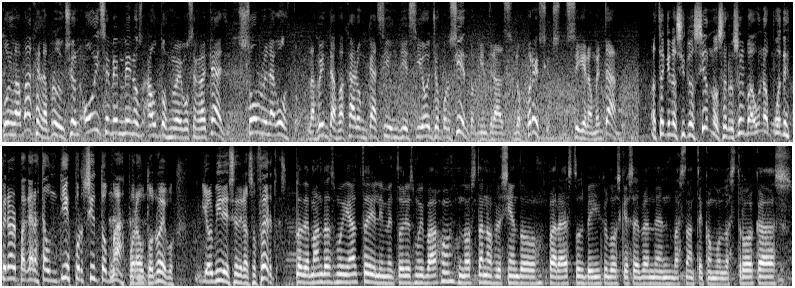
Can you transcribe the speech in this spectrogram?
Con la baja en la producción, hoy se ven menos autos nuevos en la calle. Solo en agosto, las ventas bajaron casi un 18%, mientras los precios siguen aumentando. Hasta que la situación no se resuelva, uno puede esperar pagar hasta un 10% más por auto nuevo. Y olvídese de las ofertas. La demanda es muy alta y el inventario es muy bajo. No están ofreciendo para estos vehículos que se venden bastante como las trocas,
